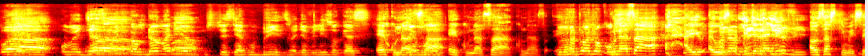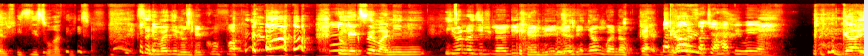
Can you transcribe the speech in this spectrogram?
Wa- umejaza Wow. vitu kwa mdomo hadi Wow. hiyo space ya kubreathe unajua vile hizo gas eh kuna saa eh kuna saa kuna saa eh. Watu- watu wako- kuna saa I, I was literally heavy. I was asking myself is this worth it Sasa imagine ungekufa tungesema nini eulogy tunaandika nini alinyongwa na mkate that's such a happy way of guy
